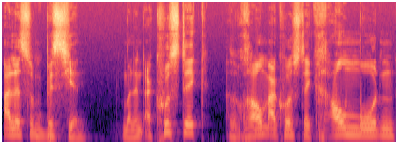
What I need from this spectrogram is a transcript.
alles so ein bisschen. Man lernt Akustik, also Raumakustik, Raummoden,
